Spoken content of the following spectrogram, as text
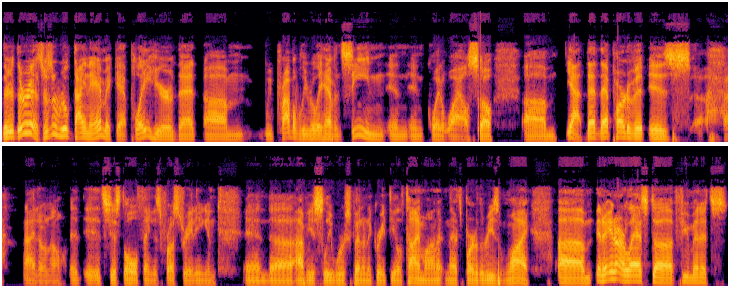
there there is there's a real dynamic at play here that um, we probably really haven't seen in in quite a while. So um, yeah, that that part of it is. Uh, I don't know. It, it's just the whole thing is frustrating, and and uh, obviously we're spending a great deal of time on it, and that's part of the reason why. Um, in, in our last uh, few minutes,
